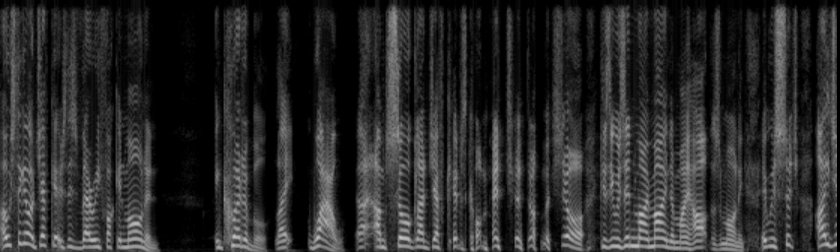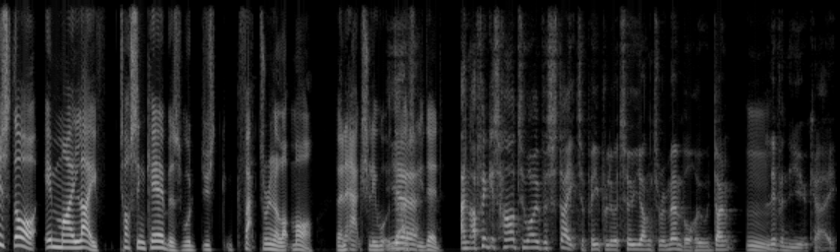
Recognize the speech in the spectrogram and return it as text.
I was thinking about Geoff Capes this very fucking morning. Incredible! Like, wow! I'm so glad Geoff Capes got mentioned on the show because he was in my mind and my heart this morning. It was such. I just thought in my life tossing cabers would just factor in a lot more than it actually Yeah. actually did. And I think it's hard to overstate to people who are too young to remember, who don't Mm. live in the UK,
